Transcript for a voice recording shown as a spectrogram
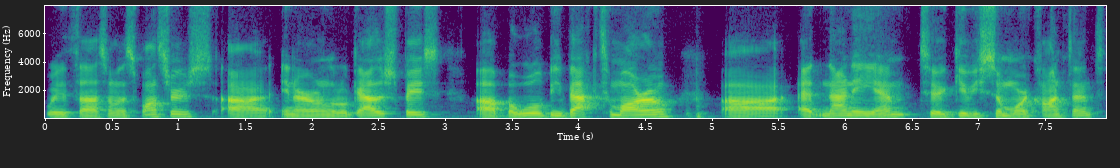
with uh, some of the sponsors in our own little gather space. but we'll be back tomorrow at 9 a.m. to give you some more content.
